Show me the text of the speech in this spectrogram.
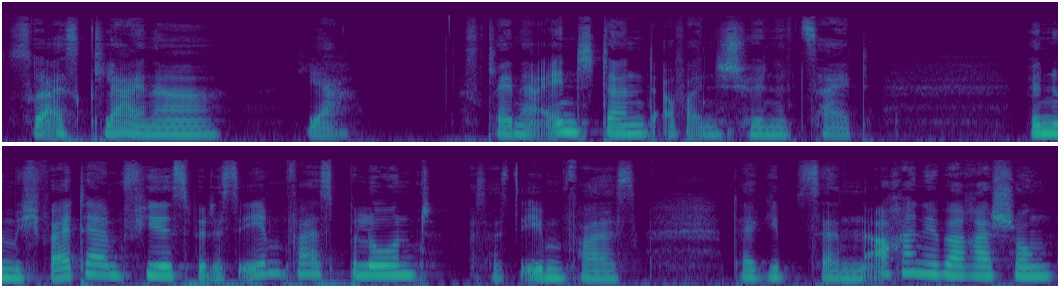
so als kleiner, ja, als kleiner Einstand auf eine schöne Zeit. Wenn du mich weiterempfiehlst, wird es ebenfalls belohnt. Was heißt ebenfalls? Da gibt's dann auch eine Überraschung.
